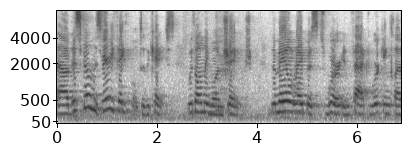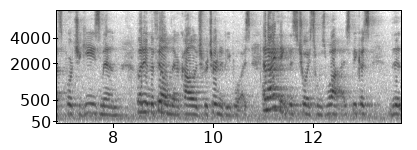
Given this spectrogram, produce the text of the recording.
Uh, this film is very faithful to the case, with only one change. The male rapists were, in fact, working class Portuguese men, but in the film they're college fraternity boys. And I think this choice was wise because the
